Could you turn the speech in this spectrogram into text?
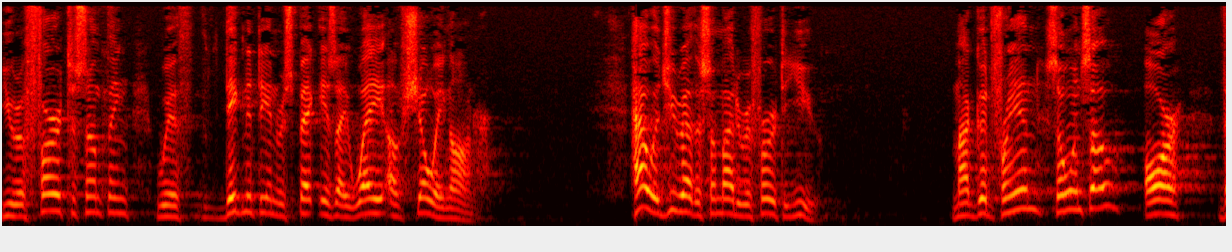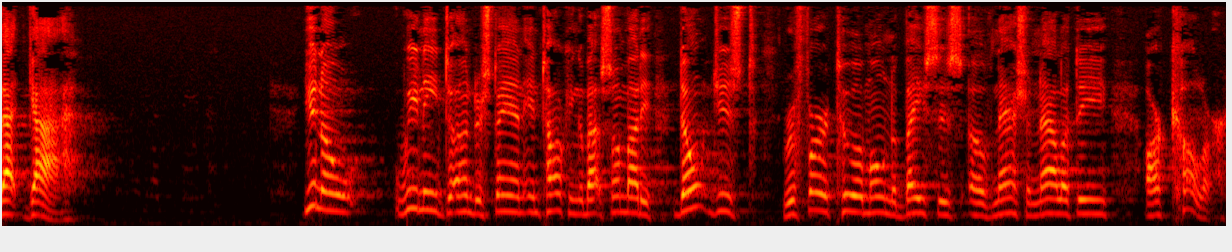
You refer to something with dignity and respect is a way of showing honor. How would you rather somebody refer to you? My good friend, so and so, or that guy? You know, we need to understand in talking about somebody, don't just refer to them on the basis of nationality or color.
